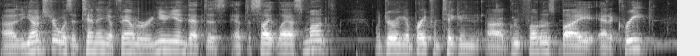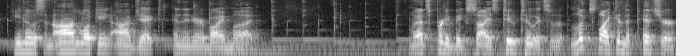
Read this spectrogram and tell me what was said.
Uh, the youngster was attending a family reunion at the at the site last month. When during a break from taking uh, group photos by at a creek, he noticed an odd-looking object in the nearby mud. Well, that's a pretty big size too. Too, it looks like in the picture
